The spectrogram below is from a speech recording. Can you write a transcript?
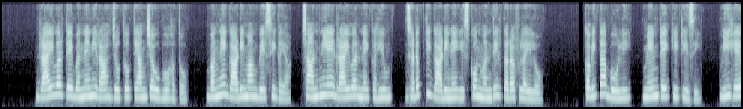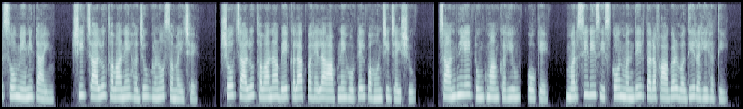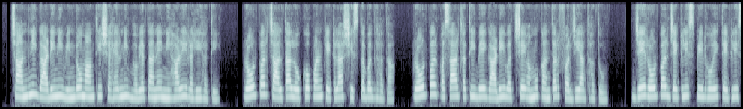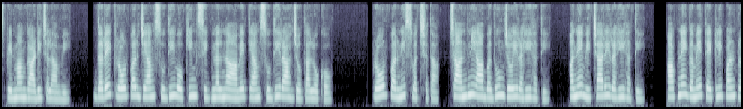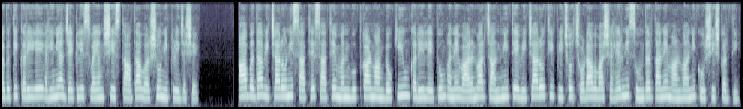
ડ્રાઈવર તે બંનેની રાહ જોતો ત્યાં જ ઊભો હતો. બંને ગાડીમાં બેસી ગયા. ચાંદનીએ ડ્રાઈવરને કહ્યું, ઝડપથી ગાડીને ઇસ્કોન મંદિર તરફ લઈ લો. કવિતા બોલી, ma'am, take it easy we have so many time. શી ચાલુ થવાને હજુ ઘણો સમય છે. શો ચાલુ થવાના બે કલાક પહેલા આપણે હોટેલ પહોંચી જઈશું. ચાંદનીએ ટૂંકમાં કહ્યું, ઓકે. મર્સિડીઝ ઇસ્કોન મંદિર તરફ આગળ વધી રહી હતી. ચાંદની ગાડીની વિન્ડોમાંથી શહેરની ભવ્યતાને નિહાળી રહી હતી. રોડ પર ચાલતા લોકો પણ કેટલા શિસ્તબદ્ધ હતા. રોડ પર પસાર થતી બે ગાડી વચ્ચે અમુક અંતર ફરજિયાત હતું. જે રોડ પર જેટલી સ્પીડ હોય તેટલી સ્પીડમાં ગાડી ચલાવવી. દરેક રોડ પર જ્યાં સુધી વોકિંગ સિગ્નલ ન આવે ત્યાં સુધી રાહ જોતા લોકો. રોડ પરની સ્વચ્છતા. ચાંદની આ બધું જોઈ રહી હતી અને વિચારી રહી હતી. આપને ગમે તેટલી પણ પ્રગતિ કરી એ અહીંયા જેટલી સ્વયં શિસ્ત આવતા વર્ષો નીકળી જશે. આ બધા વિચારોની સાથે સાથે મન ભૂતકાળમાં ડોકિયું કરી લેતું અને વારંવાર ચાંદની તે વિચારોથી પીછો છોડાવવા શહેરની સુંદરતાને માણવાની કોશિશ કરતી.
